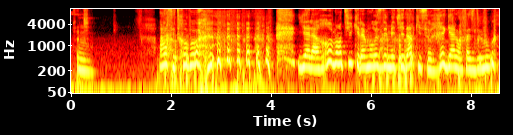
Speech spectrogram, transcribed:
en fait. Mm. Ah, c'est trop beau. Il y a la romantique et l'amoureuse des métiers d'art qui se régalent en face de vous.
